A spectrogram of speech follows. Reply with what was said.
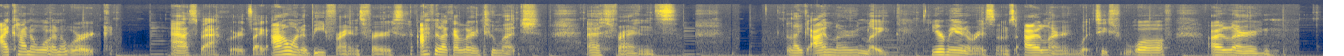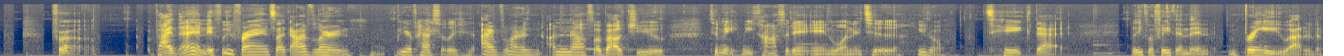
I kind of want to work ass backwards. Like, I want to be friends first. I feel like I learned too much as friends. Like, I learned, like, your mannerisms. I learned what takes you off. I learned from by then, if we friends, like I've learned your past relationship, I've learned enough about you to make me confident in wanting to, you know, take that leap of faith and then bringing you out of the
